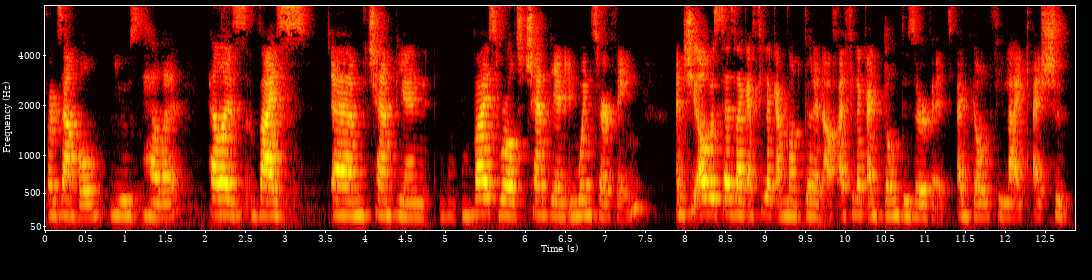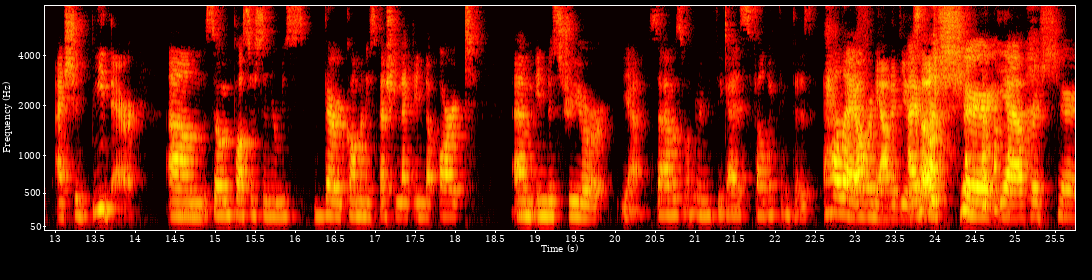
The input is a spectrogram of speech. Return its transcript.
For example, use Helle. Helle is vice um, champion, vice world champion in windsurfing. And she always says like I feel like I'm not good enough. I feel like I don't deserve it. I don't feel like I should I should be there. Um, so imposter syndrome is very common, especially like in the art um, industry or yeah. So I was wondering if you guys fell victim to this. Hell, I already outed you. I so. for sure, yeah, for sure.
